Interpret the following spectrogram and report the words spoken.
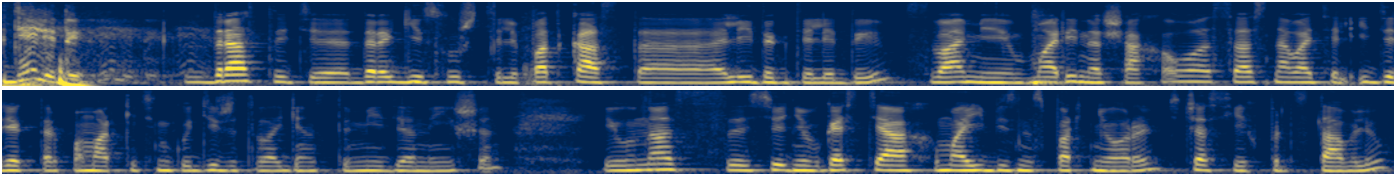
где лиды? Здравствуйте, дорогие слушатели подкаста «Лида, где лиды». С вами Марина Шахова, сооснователь и директор по маркетингу digital-агентства Media Nation. И у нас сегодня в гостях мои бизнес-партнеры. Сейчас я их представлю.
